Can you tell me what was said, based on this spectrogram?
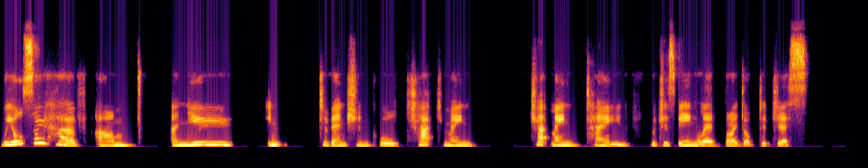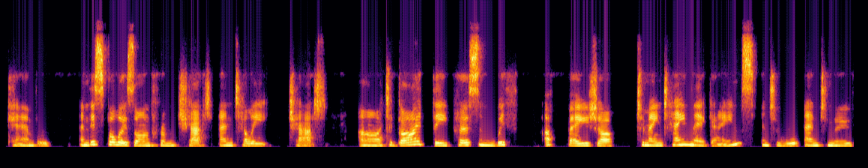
We also have um, a new intervention called Chat, Main, Chat Maintain, which is being led by Dr. Jess Campbell. And this follows on from chat and telechat uh, to guide the person with aphasia to maintain their gains and to, and to move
